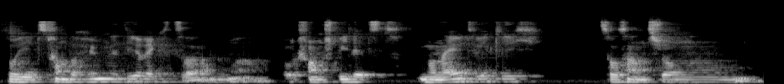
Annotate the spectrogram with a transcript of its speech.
So jetzt von der Hymne direkt ähm, oder vom Spiel jetzt noch nicht wirklich so sind es schon,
